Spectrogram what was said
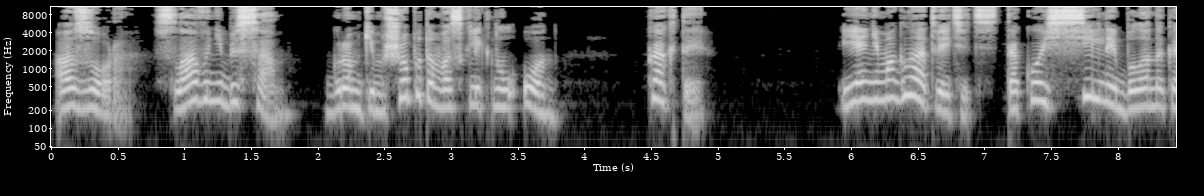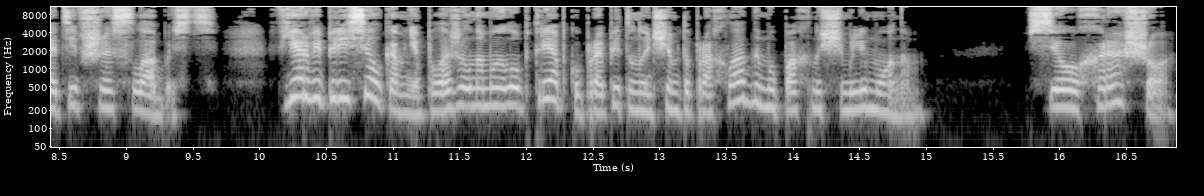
«Азора, слава небесам!» — громким шепотом воскликнул он. «Как ты?» Я не могла ответить, такой сильной была накатившая слабость. Фьярви пересел ко мне, положил на мой лоб тряпку, пропитанную чем-то прохладным и пахнущим лимоном. Все хорошо.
